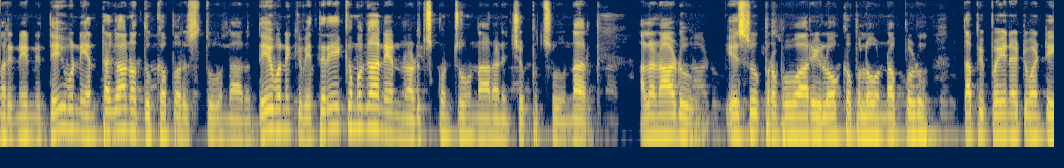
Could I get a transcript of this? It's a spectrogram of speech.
మరి నేను దేవుణ్ణి ఎంతగానో దుఃఖపరుస్తూ ఉన్నాను. దేవునికి వ్యతిరేకముగా నేను నడుచుకుంటూ ఉన్నానని చెప్పుచూ ఉన్నారు. అలనాడు యేసు ప్రభువారి లోకపులో ఉన్నప్పుడు తప్పిపోయినటువంటి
